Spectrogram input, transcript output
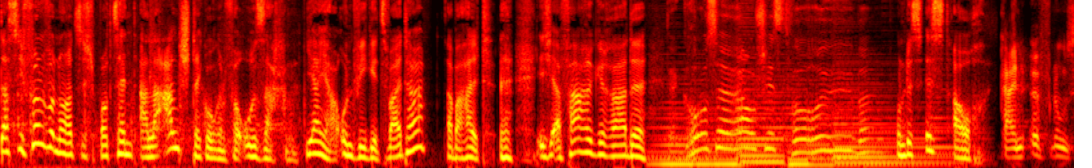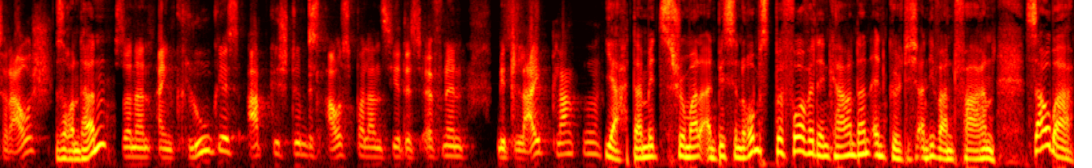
dass sie 95 Prozent aller Ansteckungen verursachen. Ja, ja, und wie geht's weiter? Aber halt, äh, ich erfahre gerade. Der große Rausch ist vorüber. Und es ist auch. Kein Öffnungsrausch, Sondern? sondern ein kluges, abgestimmtes, ausbalanciertes Öffnen mit Leitplanken. Ja, damit's schon mal ein bisschen rumst, bevor wir den Karren dann endgültig an die Wand fahren. Sauber.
